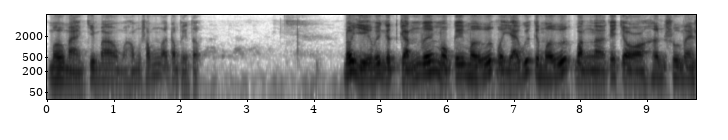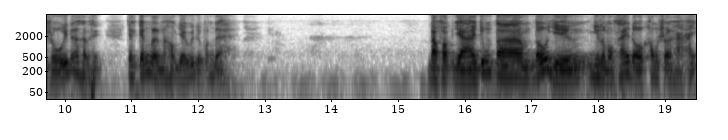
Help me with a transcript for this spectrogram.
mơ màng, chim bao mà không sống ở trong hiện thực đối diện với nghịch cảnh với một cái mơ ước và giải quyết cái mơ ước bằng à, cái trò hên xui may rủi đó, thì chắc chắn rằng nó không giải quyết được vấn đề. Đạo phật dạy chúng ta đối diện như là một thái độ không sợ hãi.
